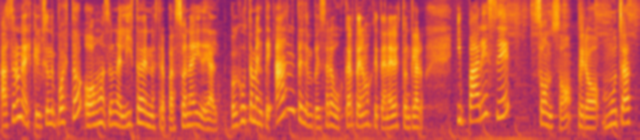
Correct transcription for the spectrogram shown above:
hacer una descripción de puesto o vamos a hacer una lista de nuestra persona ideal. Porque justamente antes de empezar a buscar tenemos que tener esto en claro. Y parece sonso, pero muchas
